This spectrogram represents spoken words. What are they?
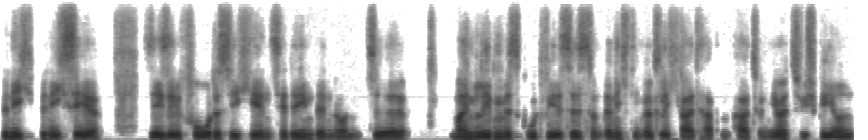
bin ich bin ich sehr, sehr, sehr froh, dass ich hier in Zedin bin und äh, mein Leben ist gut, wie es ist und wenn ich die Möglichkeit habe, ein paar Turniere zu spielen,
